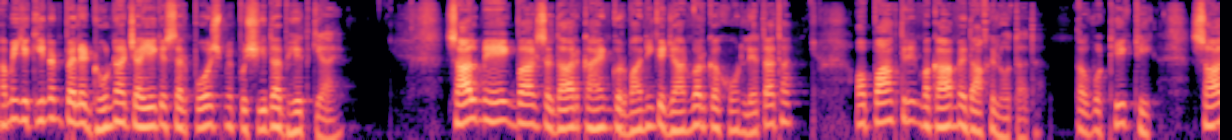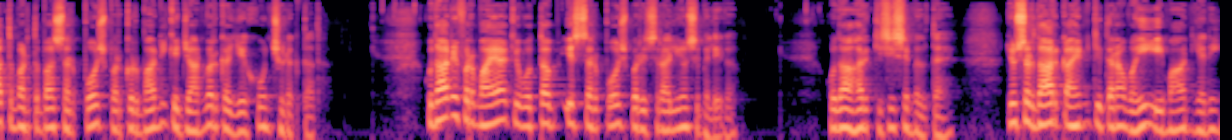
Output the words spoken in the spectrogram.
ہمیں یقیناً پہلے ڈھونڈنا چاہیے کہ سرپوش میں پوشیدہ بھید کیا ہے۔ سال میں ایک بار سردار کاہن قربانی کے جانور کا خون لیتا تھا اور پاک ترین مقام میں داخل ہوتا تھا، تب وہ ٹھیک ٹھیک سات مرتبہ سرپوش پر قربانی کے جانور کا یہ خون چھڑکتا تھا۔ خدا نے فرمایا کہ وہ تب اس سرپوش پر اسرائیلیوں سے ملے گا۔ خدا ہر کسی سے ملتا ہے۔ جو سردار کاہن کی طرح وہی ایمان یعنی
